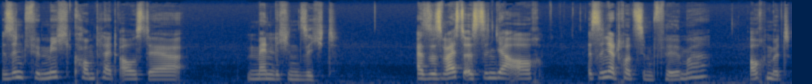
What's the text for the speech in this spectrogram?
sind für mich komplett aus der männlichen Sicht. Also, das weißt du, es sind ja auch, es sind ja trotzdem Filme, auch mit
